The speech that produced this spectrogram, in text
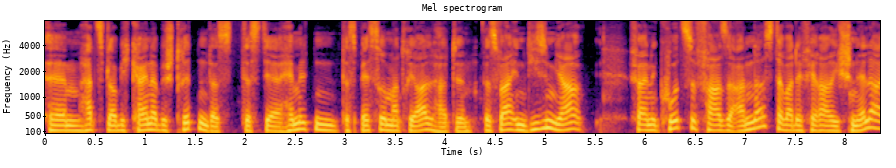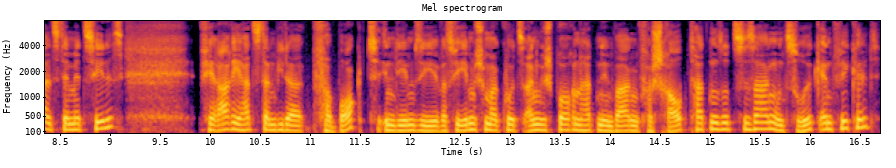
ähm, hat es, glaube ich, keiner bestritten, dass, dass der Hamilton das bessere Material hatte. Das war in diesem Jahr für eine kurze Phase anders. Da war der Ferrari schneller als der Mercedes. Ferrari hat es dann wieder verbockt, indem sie, was wir eben schon mal kurz angesprochen hatten, den Wagen verschraubt hatten sozusagen und zurückentwickelt.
